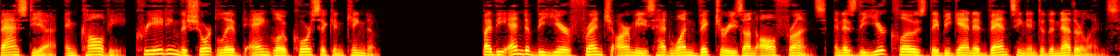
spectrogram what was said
Bastia, and Calvi, creating the short-lived Anglo-Corsican kingdom. By the end of the year French armies had won victories on all fronts, and as the year closed they began advancing into the Netherlands.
